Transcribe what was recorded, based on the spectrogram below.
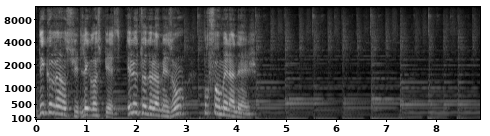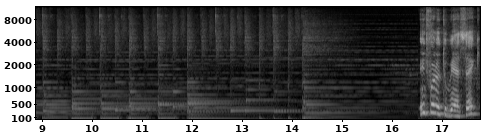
Décorez ensuite les grosses pièces et le toit de la maison former la neige. Une fois le tout bien sec,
